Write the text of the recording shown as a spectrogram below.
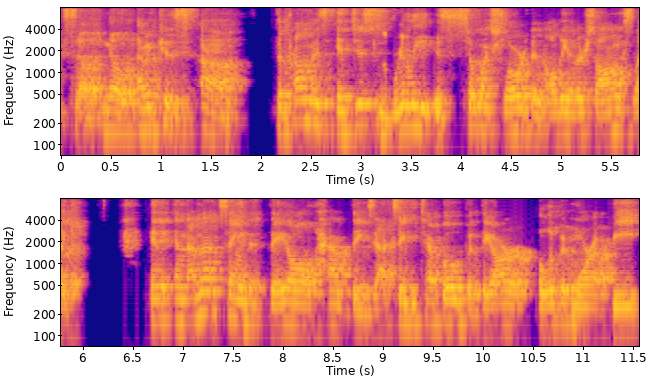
So no, I mean, because um, the problem is it just really is so much slower than all the other songs. Like, and, and I'm not saying that they all have the exact same tempo, but they are a little bit more upbeat.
